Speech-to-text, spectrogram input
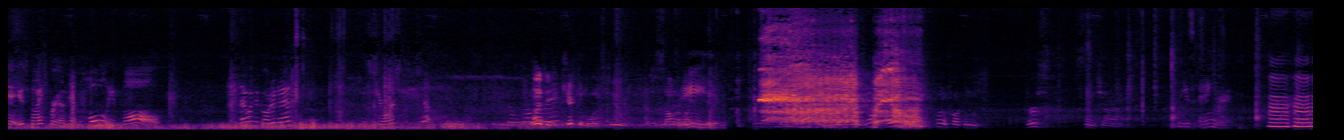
Can't use my spray on him. Holy balls. Is that what Dakota did? This is yours? Yep. And I think he kicked him once too. It just sounded like a Gee. kick. There's no place to Put a fucking verse sunshine. He's angry. Mm-hmm.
